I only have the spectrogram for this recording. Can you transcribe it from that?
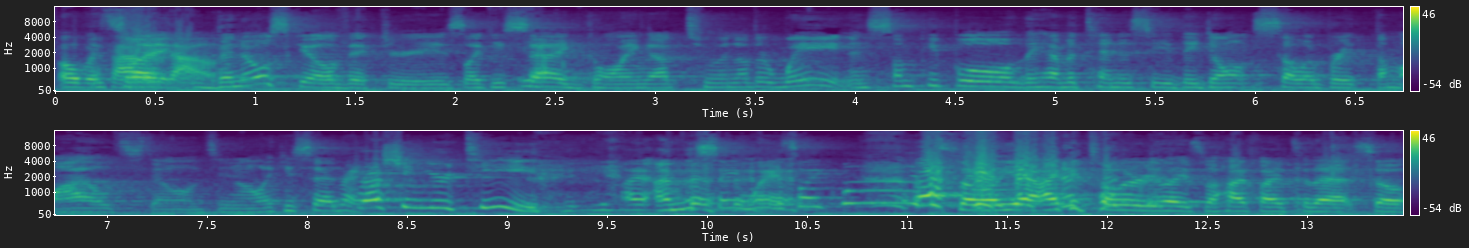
Oh, it's without a doubt. the no scale victories, like you said, Yeah. going up to another weight. And some people they have a tendency they don't celebrate the milestones. You know, like you said, Right. brushing your teeth. I, I'm the same way. It's like what? So yeah, I could totally relate. So high five to that. So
